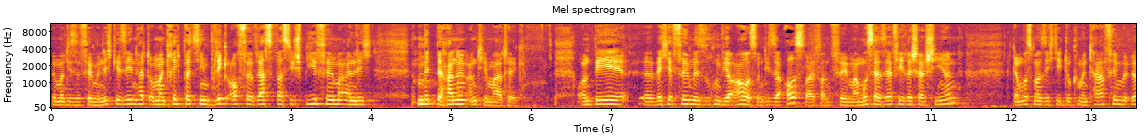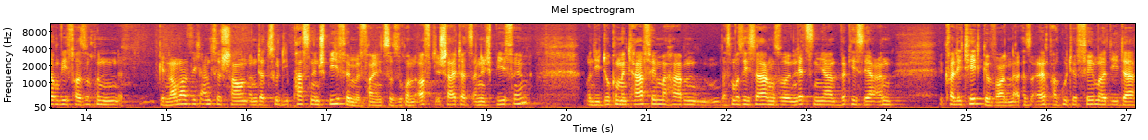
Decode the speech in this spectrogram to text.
wenn man diese Filme nicht gesehen hat. Und man kriegt plötzlich einen Blick auch für das, was die Spielfilme eigentlich mit behandeln an Thematik. Und B, äh, welche Filme suchen wir aus? Und diese Auswahl von Filmen, man muss ja sehr viel recherchieren. Da muss man sich die Dokumentarfilme irgendwie versuchen, genauer sich anzuschauen und dazu die passenden Spielfilme vor allem zu suchen. Oft scheitert es an den Spielfilmen. Und die Dokumentarfilme haben, das muss ich sagen, so in den letzten Jahren wirklich sehr an Qualität gewonnen. Also einfach gute Filme, die da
